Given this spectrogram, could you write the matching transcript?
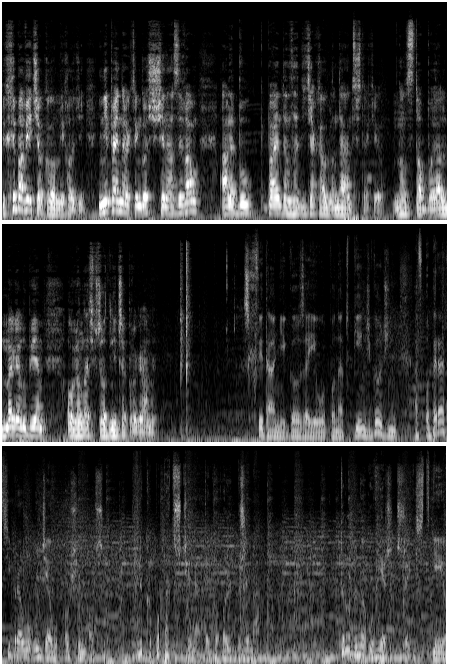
Chyba wiecie o kogo mi chodzi. Nie pamiętam jak ten gościu się nazywał, ale był, pamiętam za dzieciaka oglądałem coś takiego. Non stop, bo ja mega lubiłem oglądać przyrodnicze programy. Schwytanie go zajęło ponad 5 godzin, a w operacji brało udział 8 osób. Tylko popatrzcie na tego olbrzyma. Trudno uwierzyć, że istnieją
